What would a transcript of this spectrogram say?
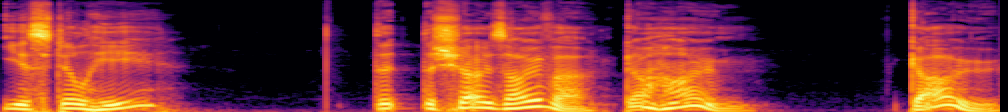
You're still here? The, the show's over. Go home. Go.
